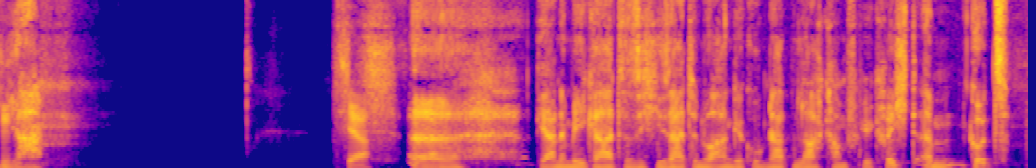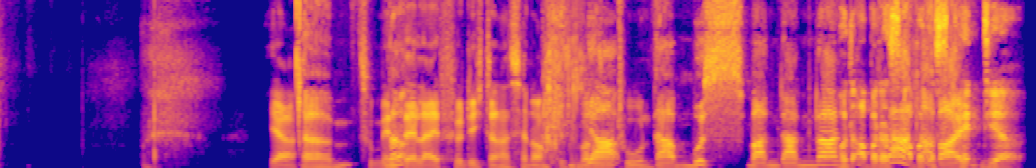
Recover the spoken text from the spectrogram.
Ja. Tja. Äh, die Annemika hatte sich die Seite nur angeguckt und hat einen Lachkampf gekriegt. Ähm, gut. Ja, Ähm, tut mir ne? sehr leid für dich, dann hast du ja noch ein bisschen was ja, zu tun. da muss man dann, dann Aber, aber, das, aber das kennt ihr.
